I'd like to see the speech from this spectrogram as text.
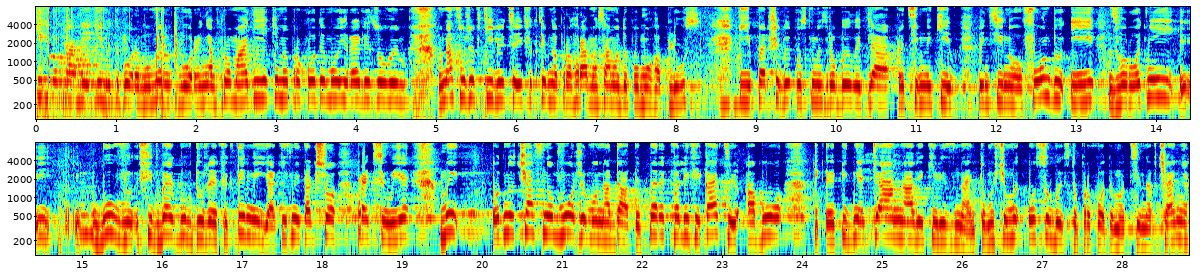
Ті програми, які ми творимо, миротворення в громаді, які ми проходимо і реалізовуємо. У нас вже втілюється ефективна програма Самодопомога Плюс. І перший випуск ми зробили для працівників пенсійного фонду. І зворотній був фідбек був дуже ефективний, якісний, так що працює. Ми одночасно можемо надати перекваліфікацію або е, підняття навиків і знань, тому що ми особисто проходимо ці навчання,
